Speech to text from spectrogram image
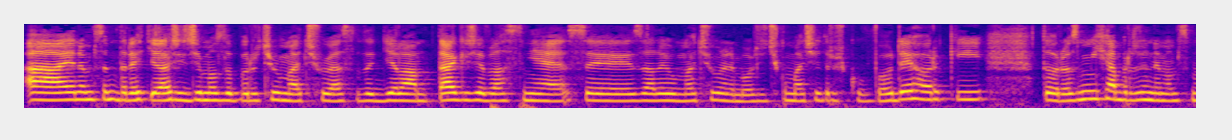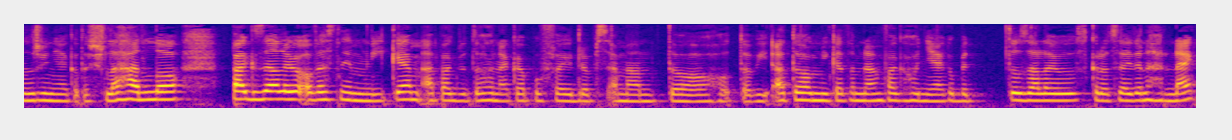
A jenom jsem tady chtěla říct, že moc doporučuji maču. Já to teď dělám tak, že vlastně si zaliju maču nebo lžičku mači trošku vody horký, to rozmíchám, protože nemám samozřejmě jako to šlehadlo, pak zaliju ovesným mlíkem a pak do toho nakapu flake drops a mám to hotový. A toho mlíka tam dám fakt hodně, jakoby to zaliju skoro celý ten hrnek.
